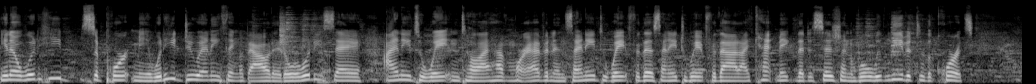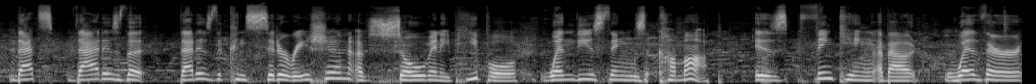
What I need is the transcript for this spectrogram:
You know, would he support me? Would he do anything about it? Or would he say, I need to wait until I have more evidence? I need to wait for this. I need to wait for that. I can't make the decision. Will we leave it to the courts? That's that is the that is the consideration of so many people when these things come up is thinking about whether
